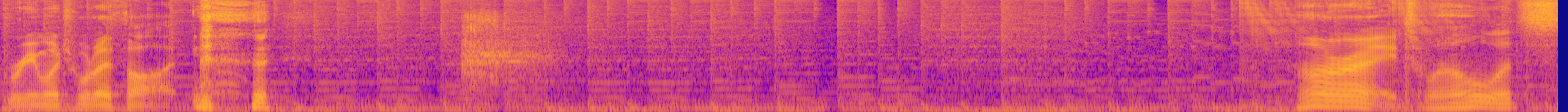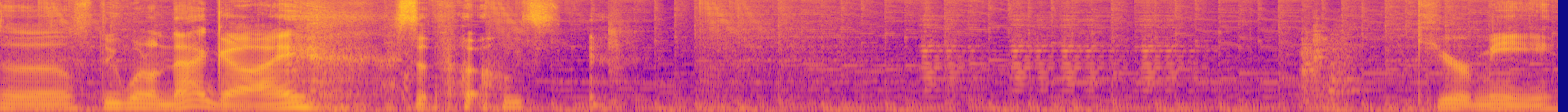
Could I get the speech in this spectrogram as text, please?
Pretty much what I thought. Alright, well, let's, uh, let's do one on that guy, I suppose. Cure me.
